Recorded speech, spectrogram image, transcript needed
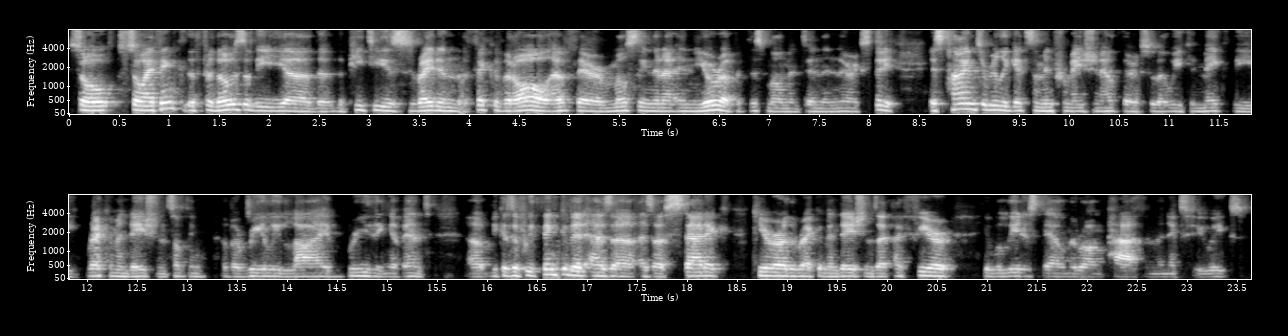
So, so I think that for those of the, uh, the, the PTs right in the thick of it all out there, mostly in, in Europe at this moment and in New York City, it's time to really get some information out there so that we can make the recommendation something of a really live, breathing event. Uh, because if we think of it as a, as a static, here are the recommendations, I, I fear it will lead us down the wrong path in the next few weeks.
